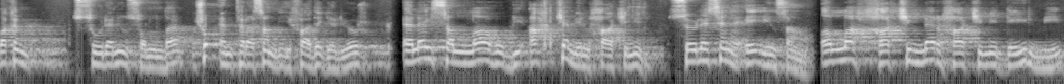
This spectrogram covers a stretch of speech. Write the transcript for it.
Bakın surenin sonunda çok enteresan bir ifade geliyor. Eleysallahu bi ahkemil hakimin. Söylesene ey insan Allah hakimler hakimi değil mi?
